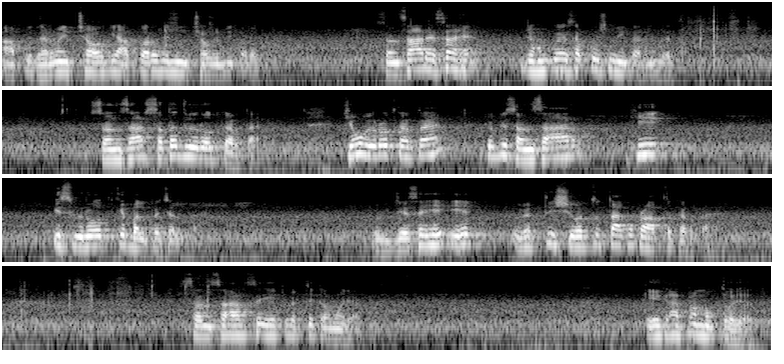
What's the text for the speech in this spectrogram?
आपके घर में इच्छा होगी आप करोगे, नहीं इच्छा होगी, नहीं करोगे। संसार ऐसा है जो हमको ऐसा कुछ नहीं करने देता। संसार सतत विरोध करता है। क्यों विरोध करता है? क्योंकि संसार ही इस विरोध के बल पे चलता है। क्योंकि जैसे ही एक व्यक्ति शिवत्वता को प्राप्त करता है, संसार से एक व्यक्ति कम हो जाता है। एक आत्मा मुक्त हो जाती है।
